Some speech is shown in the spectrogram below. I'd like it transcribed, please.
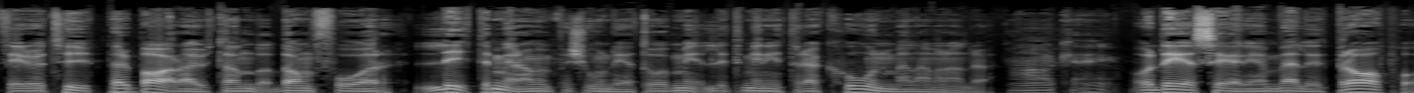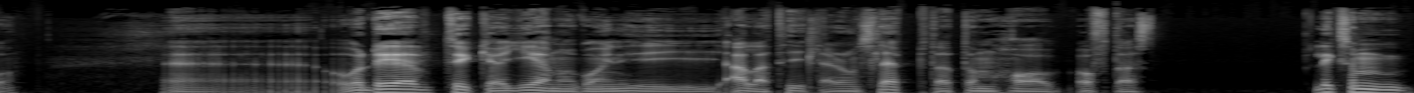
stereotyper bara, utan de får lite mer av en personlighet och lite mer interaktion mellan varandra. Ja, okej. Och det är serien väldigt bra på. Eh, och det tycker jag genomgående i alla titlar de släppt, att de har oftast, liksom,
